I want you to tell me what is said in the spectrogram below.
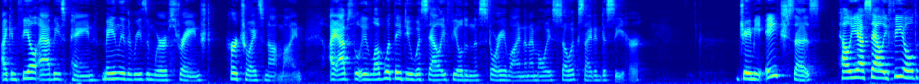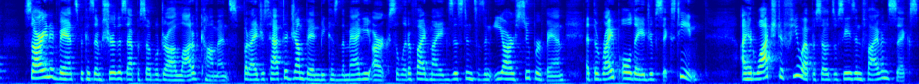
I can feel Abby's pain, mainly the reason we're estranged. Her choice, not mine. I absolutely love what they do with Sally Field in this storyline, and I'm always so excited to see her. Jamie H says, Hell yeah, Sally Field! Sorry in advance because I'm sure this episode will draw a lot of comments, but I just have to jump in because the Maggie arc solidified my existence as an ER superfan at the ripe old age of 16. I had watched a few episodes of season 5 and 6,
